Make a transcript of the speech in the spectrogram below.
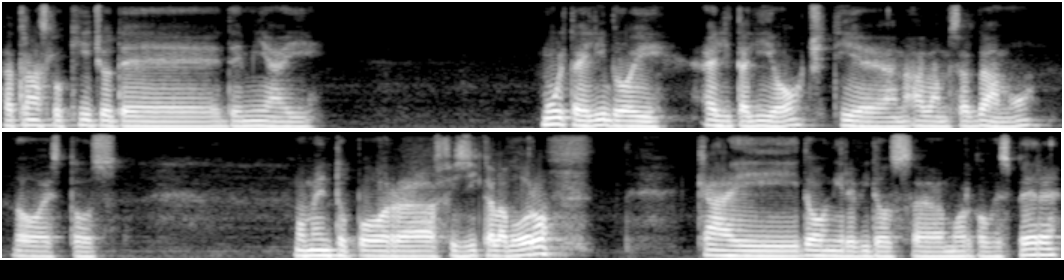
la translocigio de, de miai multae libroi el Italio, citie al Amsterdamo, do estos momento por eh, uh, fisica lavoro, kai do ni revidos eh, uh, morgo vespere,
